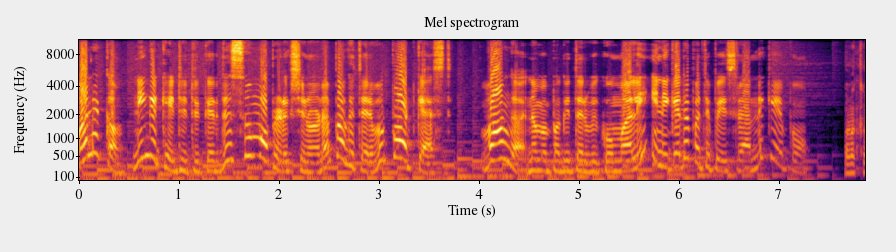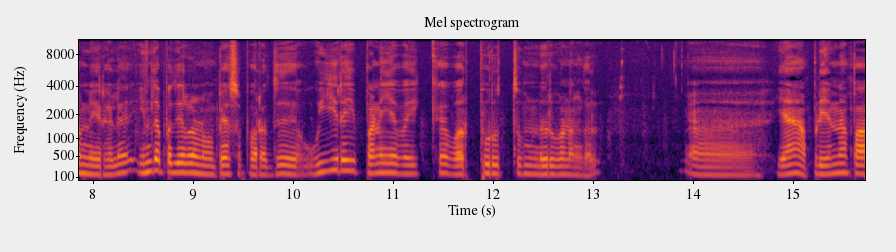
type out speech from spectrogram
வணக்கம். நீங்க கேட்டுட்டு இருக்கிறது சும்மா ப்ரொடக்ஷனோட பகுத்தறிவு பாட்காஸ்ட் வாங்க நம்ம பகுத்தறிவு கோமாளி இன்னைக்கு எதை பத்தி பேசுறாருன்னு கேட்போம். வணக்கம் நேர்களே. இந்த பதிவில் நம்ம பேச போகிறது உயிரை பணைய வைக்க வற்புறுத்தும் நிறுவனங்கள். ஏன் அப்படி என்னப்பா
